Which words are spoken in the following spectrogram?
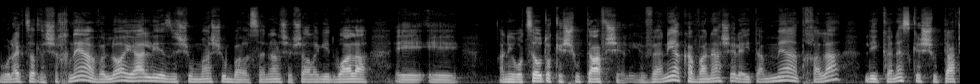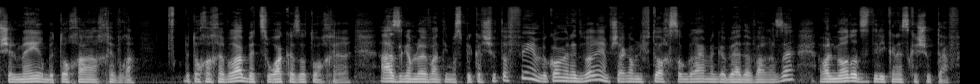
ואולי קצת לשכנע, אבל לא היה לי איזשהו משהו בארסנל שאפשר להגיד, וואלה, אה, אה, אני רוצה אותו כשותף שלי. ואני, הכוונה שלי הייתה מההתחלה להיכנס כשותף של מאיר בתוך החברה. בתוך החברה בצורה כזאת או אחרת. אז גם לא הבנתי מספיק על שותפים וכל מיני דברים, אפשר גם לפתוח סוגריים לגבי הדבר הזה, אבל מאוד רציתי להיכנס כשותף.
